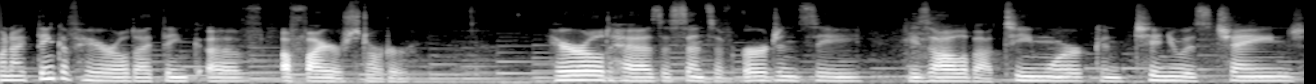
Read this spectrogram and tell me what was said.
When I think of Harold, I think of a fire starter. Harold has a sense of urgency. He's all about teamwork, continuous change.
